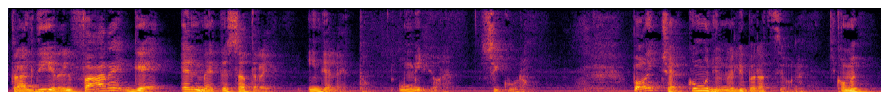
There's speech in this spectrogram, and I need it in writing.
tra il dire e il fare Ghe e il mette sadre, in dialetto, un migliore, sicuro. Poi c'è comunione e liberazione. Come?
